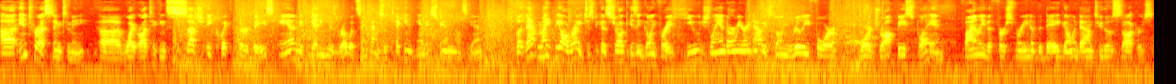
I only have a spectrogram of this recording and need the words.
Uh, interesting to me, uh, White-Ra taking such a quick third base and getting his robo at the same time, so taking and expanding once again. But that might be alright, just because Strahd isn't going for a huge land army right now, he's going really for more drop based play, and finally the first Marine of the day going down to those Stalkers.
